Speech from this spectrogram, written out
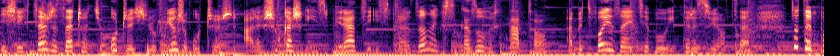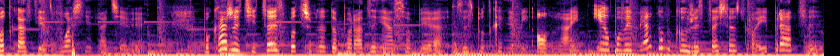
Jeśli chcesz zacząć uczyć lub już uczysz, ale szukasz inspiracji i sprawdzonych wskazówek na to, aby Twoje zajęcia były interesujące, to ten podcast jest właśnie dla Ciebie. Pokażę Ci, co jest potrzebne do poradzenia sobie ze spotkaniami online i opowiem, jak wykorzystać to w Twojej pracy.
